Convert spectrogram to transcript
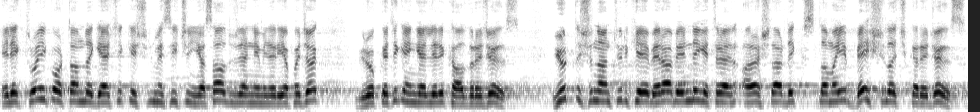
elektronik ortamda gerçekleştirilmesi için yasal düzenlemeleri yapacak, bürokratik engelleri kaldıracağız. Yurt dışından Türkiye'ye beraberinde getiren araçlardaki kısıtlamayı 5 yıla çıkaracağız.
